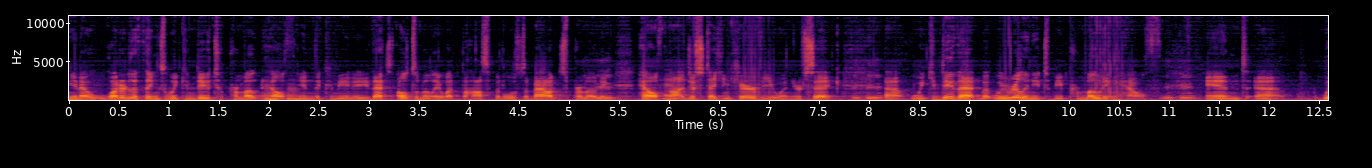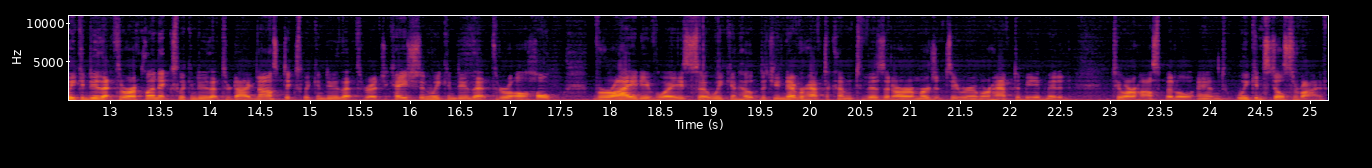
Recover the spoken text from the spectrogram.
you know, what are the things we can do to promote health Mm-hmm. in the community? That's ultimately what the hospital is about. It's promoting health, not just taking care of you when you're sick. Mm-hmm. Uh, we can do that, but we really need to be promoting health, Mm-hmm. and uh, we can do that through our clinics. We can do that through diagnostics. We can do that through education. We can do that through a whole variety of ways. So we can hope that you never have to come to visit our emergency room or have to be admitted to our hospital, and we can still survive.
